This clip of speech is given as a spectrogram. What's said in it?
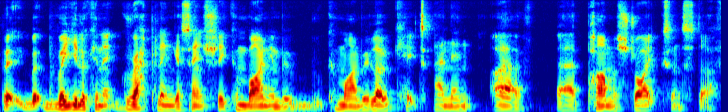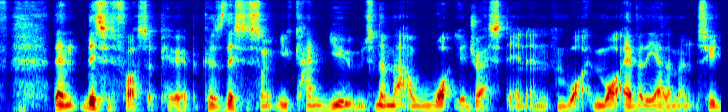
But, but where you're looking at grappling essentially combining with combined with low kicks and then uh, uh, palmer strikes and stuff, then this is far superior because this is something you can use no matter what you're dressed in and, and what whatever the elements. You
